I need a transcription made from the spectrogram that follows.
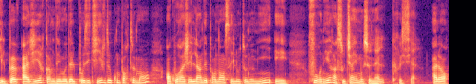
Ils peuvent agir comme des modèles positifs de comportement, encourager l'indépendance et l'autonomie et fournir un soutien émotionnel crucial. Alors,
